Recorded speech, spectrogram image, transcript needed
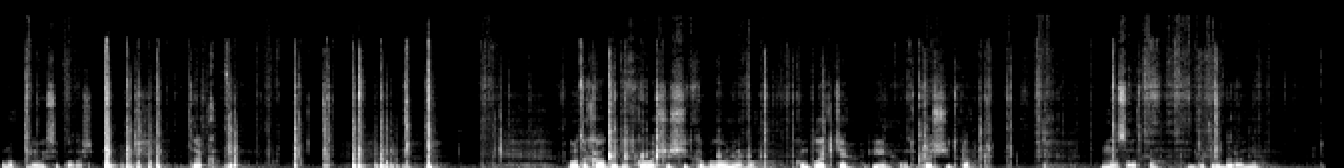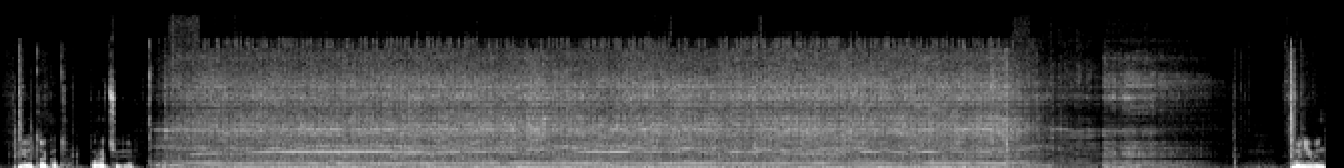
воно не висипалося. Так. Отака додаткова ще щітка була у нього в комплекті. І отака щітка насадка для прибирання. І отак от працює. Мені він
